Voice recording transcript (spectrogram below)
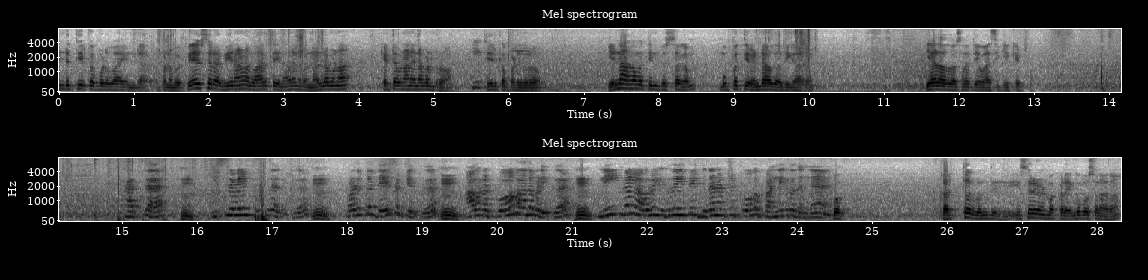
என்று தீர்க்கப்படுவாய் என்றார். அப்போ நம்ம பேசுகிற வீணான வார்த்தையினால நம்ம நல்லவனா கெட்டவனான என்ன பண்ணுறோம் தீர்க்கப்படுகிறோம். என்னாகமத்தின் புஸ்தகம் முப்பத்தி ரெண்டாவது அதிகாரம். ஏழாவது வசனத்தை வாசிக்க கேட்போம். இஸ்ரவேல் புத்திரருக்கு கொடுத்த தேசத்திற்கு ம். அவர்கள் போகாதபடிக்கு ம். நீங்கள் அவர்கள் இருதயத்தை திடனற்று போக பண்ணுகிறது என்ன போதும் கர்த்தர் வந்து இஸ்ரேல் மக்களை எங்கே போக சொன்னாராம்?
